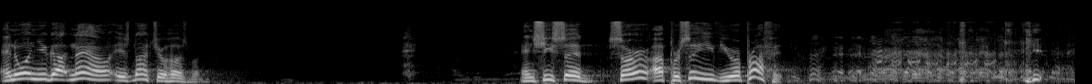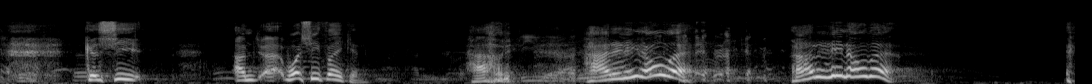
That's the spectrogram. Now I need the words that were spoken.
and the one you got now is not your husband. And she said, Sir, I perceive you're a prophet. Because she, I'm, uh, what's she thinking? How did, how did he know that? How did he know that?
